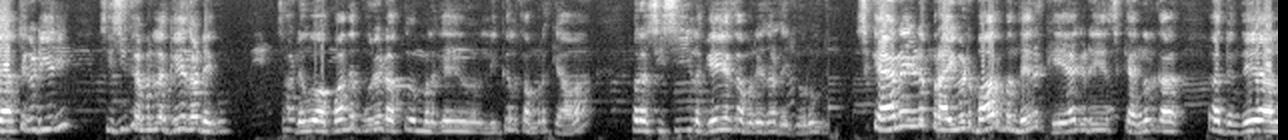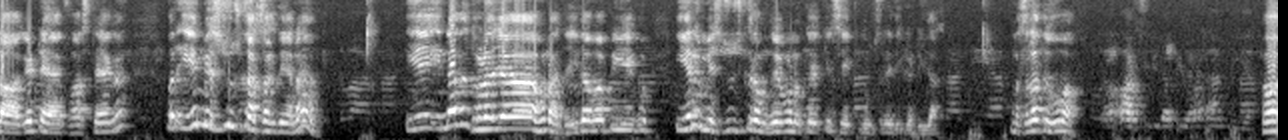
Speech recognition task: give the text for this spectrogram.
ਗੈਰ ਚ ਗੱਡੀ ਹੈ ਜੀ ਸੀਸੀ ਕੈਮਰੇ ਲੱਗੇ ਸਾਡੇ ਕੋਲ। ਸਾਡੇ ਕੋਲ ਆਪਾਂ ਦੇ ਪੂਰੇ ਡਾਕ ਮਤਲਬ ਕਿ ਲੀਗਲ ਕੰਮ ਰੱਖਿਆ ਵਾ। ਪਰ ਸੀਸੀ ਲੱਗੇ ਆ ਕਮਰੇ ਸਾਡੇ ਸ਼ੋਰੂਮ ਸਕੈਨ ਜਿਹੜੇ ਪ੍ਰਾਈਵੇਟ ਬਾਹਰ ਬੰਦੇ ਰੱਖੇ ਆ, ਜਿਹੜੇ ਸਕੈਨਰ ਦਿੰਦੇ ਆ, ਲਾ ਕੇ ਟੈਗ ਫਾਸਟ ਟੈਗ ਪਰ ਇਹ ਮਿਸਯੂਜ਼ ਕਰ ਸਕਦੇ ਆ ਨਾ। ਇਹ ਇਹਨਾਂ ਦਾ ਥੋੜਾ ਜਿਹਾ ਹੋਣਾ ਚਾਹੀਦਾ ਵਾ ਵੀ ਇਹ ਇਹ ਨਾ ਮਿਸਯੂਜ਼ ਕਰਾਉਂਦੇ ਹੁਣ ਕਿ ਕਿਸੇ ਇੱਕ ਦੂਸਰੇ ਦੀ ਗੱਡੀ ਦਾ। ਮਸਲਾ ਤੇ ਉਹ ਆ। ਹਾਂ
